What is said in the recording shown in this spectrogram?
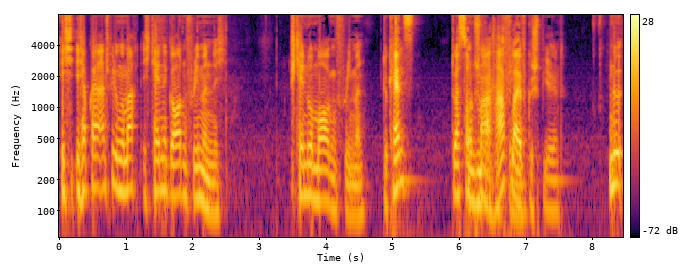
Ich, ich habe keine Anspielung gemacht. Ich kenne Gordon Freeman nicht. Ich kenne nur Morgan Freeman. Du kennst, du hast doch Und schon mal Half-Life gespielt. Nö.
